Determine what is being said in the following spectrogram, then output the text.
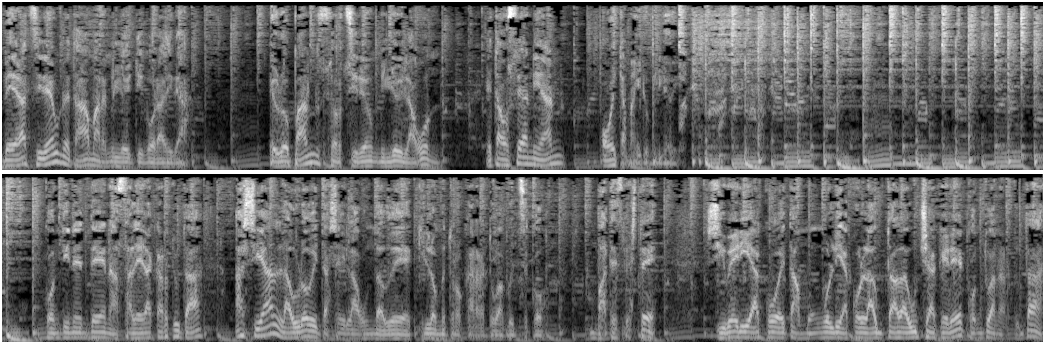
bederatzireun eta hamar milioitik gora dira. Europan, zortzireun milioi lagun. Eta Ozeanian, hogeita mairu milioi. Kontinenteen azalera kartuta, Asian laurogeita sei lagun daude kilometro karratu bakoitzeko. Batez beste, Siberiako eta Mongoliako lauta dautxak ere kontuan hartuta.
